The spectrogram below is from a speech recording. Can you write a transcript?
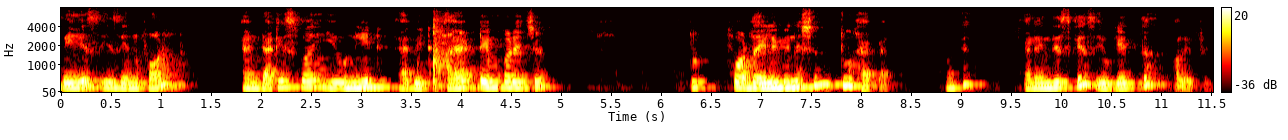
base is involved and that is why you need a bit higher temperature for the elimination to happen. Okay? And in this case you get the olefin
